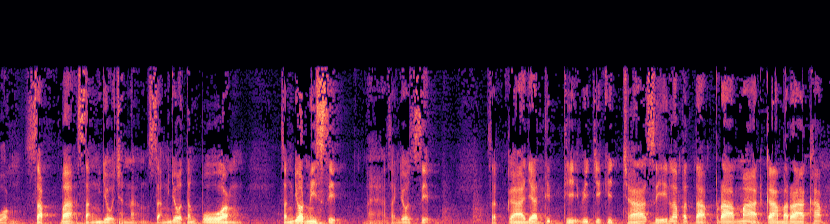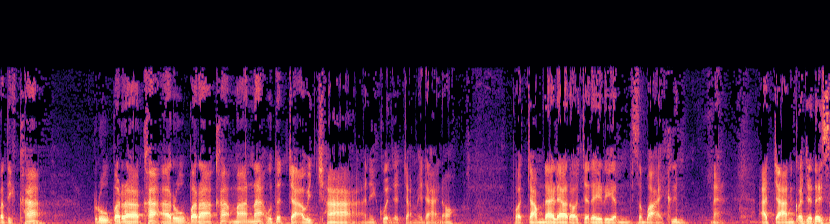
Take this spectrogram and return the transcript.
วง สัพพะสังโยชนัง สังโยชน์ทั้งปวง สังโยชน์มีสิบนะสังโยชน์สิบ สกกายทิฏฐิวิจิกิจฉาสีลปตะปรามาตกามราคะปฏิฆะรูปราคะอรูปราคะมานะอุตจาวิชชา อันนี้ควรจะจำให้ได้เนาะพอจำได้แล้วเราจะได้เรียนสบายขึ้นนะอาจารย์ก็จะได้ส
